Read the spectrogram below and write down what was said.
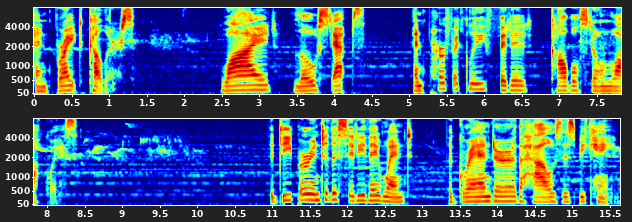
and bright colors. Wide, low steps and perfectly fitted cobblestone walkways. The deeper into the city they went, the grander the houses became,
